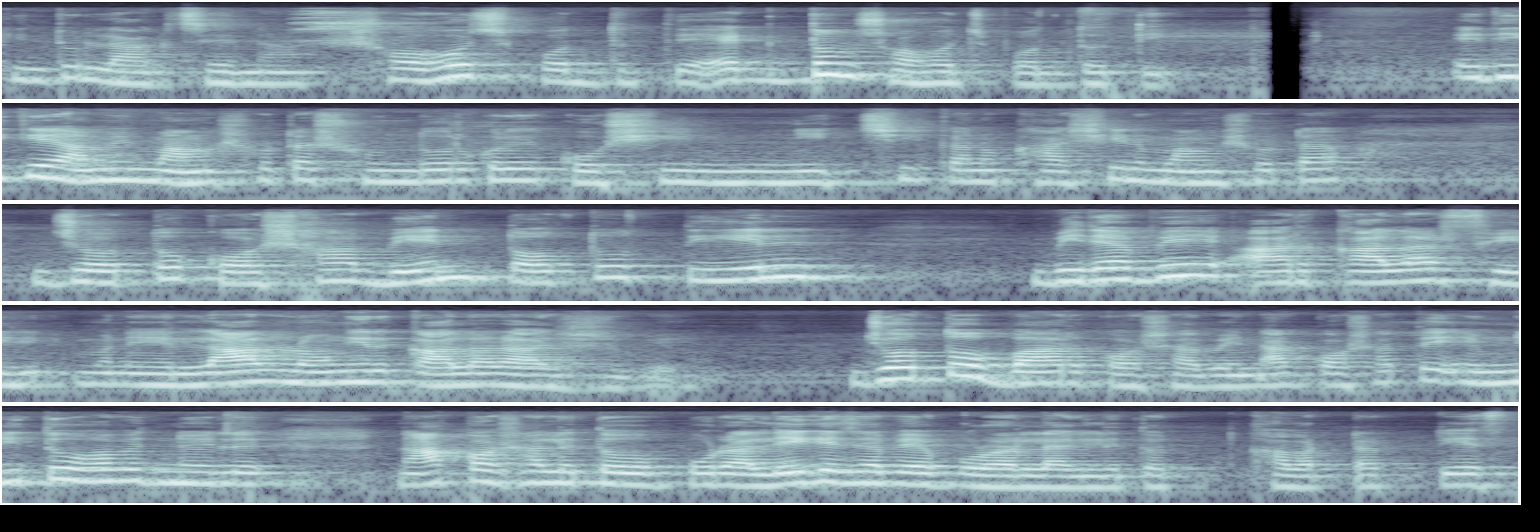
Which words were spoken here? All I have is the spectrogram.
কিন্তু লাগছে না, সহজ পদ্ধতি, একদম সহজ পদ্ধতি। এদিকে আমি মাংসটা সুন্দর করে কষিয়ে নিচ্ছি কারণ খাসির মাংসটা যত কষাবেন, তত তেল বেরাবে আর কালার ফির মানে লাল রঙের কালার আসবে। যতবার কষাবেন, আর কষাতে এমনিতেও হবে, নইলে না কষালে তো পোড়া লেগে যাবে আর পোড়া লাগলে তো খাবারটার টেস্ট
